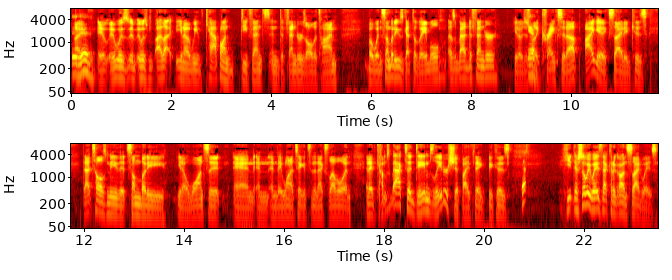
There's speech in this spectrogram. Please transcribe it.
They I, did. It, it was it, it was I like you know we cap on defense and defenders all the time, but when somebody who's got the label as a bad defender, you know, just Yeah. really cranks it up, I get excited because that tells me that somebody you know wants it and and and they want to take it to the next level and and it comes back to Dame's leadership I think because Yep. he there's so many ways that could have gone sideways.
